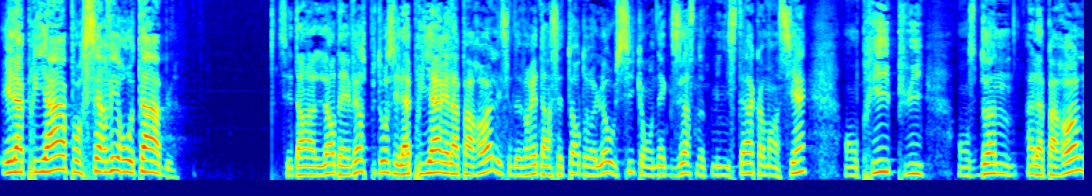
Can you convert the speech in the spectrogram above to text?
et la prière pour servir aux tables. C'est dans l'ordre inverse, plutôt c'est la prière et la parole, et ça devrait être dans cet ordre-là aussi qu'on exerce notre ministère comme ancien. On prie, puis on se donne à la parole.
